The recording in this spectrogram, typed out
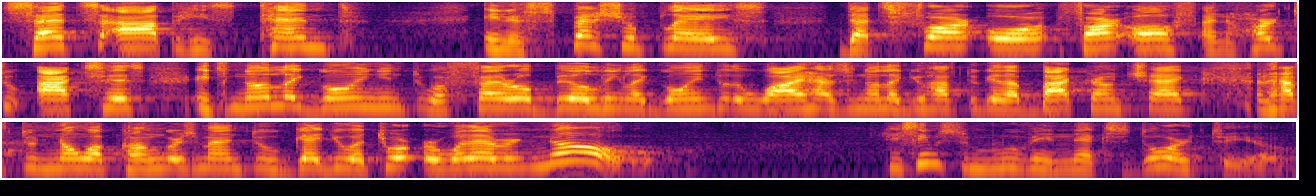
sets up his tent in a special place that's far, or, far off and hard to access. It's not like going into a federal building, like going to the White House. It's not like you have to get a background check and have to know a congressman to get you a tour or whatever. No. He seems to move in next door to you.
